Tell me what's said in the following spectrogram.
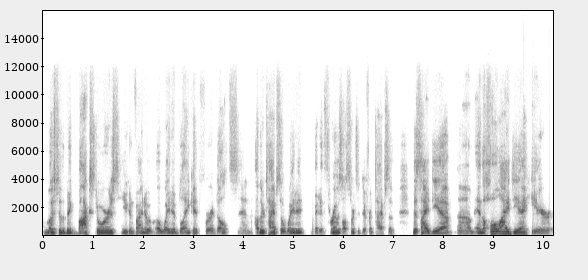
Most of the big box stores, you can find a, a weighted blanket for adults and other types of weighted weighted throws, all sorts of different types of this idea. Um, and the whole idea here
